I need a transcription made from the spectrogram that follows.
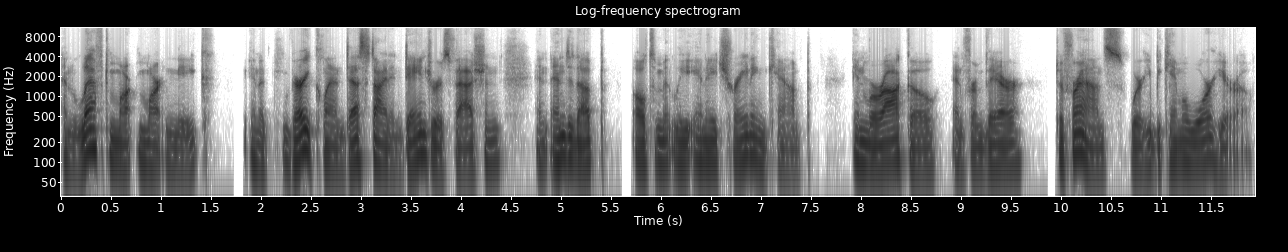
and left Mar- Martinique in a very clandestine and dangerous fashion and ended up ultimately in a training camp in Morocco and from there to France, where he became a war hero.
